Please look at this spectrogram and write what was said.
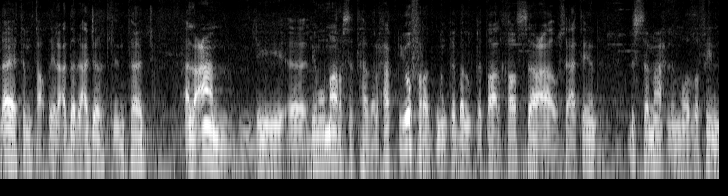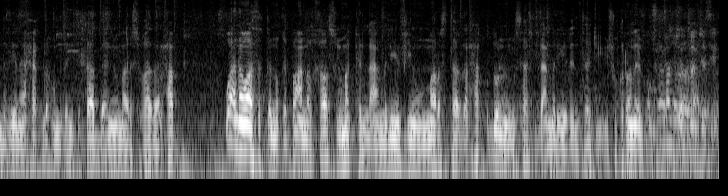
لا يتم تعطيل عجلة الإنتاج العام لممارسة هذا الحق. يفرض من قبل القطاع الخاص ساعة أو ساعتين للسماح للموظفين الذين يحق لهم الانتخاب بأن يمارسوا هذا الحق. وأنا واثق انه قطاعنا الخاص يمكن العاملين في ممارسة هذا الحق دون المساس بالعملية الإنتاجية. شكرا لكم. شكرا جزيلا.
